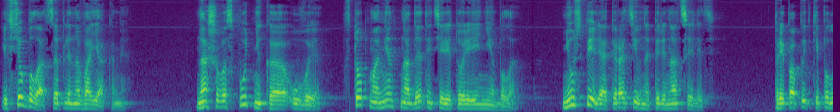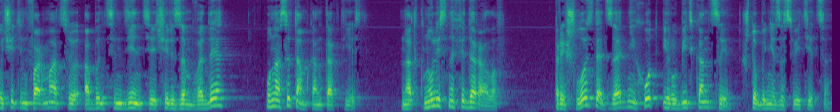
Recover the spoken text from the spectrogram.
и все было оцеплено вояками. Нашего спутника, увы, в тот момент над этой территорией не было. Не успели оперативно перенацелить. При попытке получить информацию об инциденте через МВД, у нас и там контакт есть, наткнулись на федералов – Пришлось дать задний ход и рубить концы, чтобы не засветиться.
